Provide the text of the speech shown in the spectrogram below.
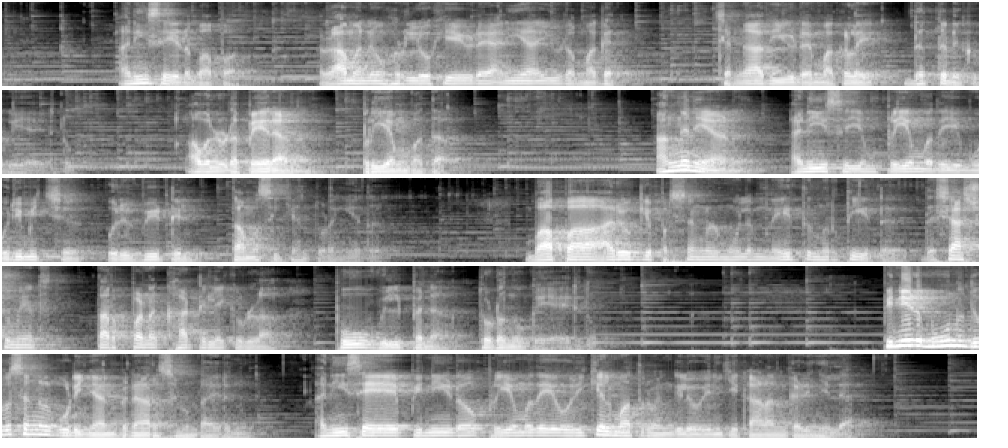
അനീസയുടെ ബാപ്പ രാമനോഹർ ലോഹിയയുടെ അനുയായിയുടെ മകൻ ചങ്ങാതിയുടെ മകളെ ദത്തെടുക്കുകയായിരുന്നു. അവളുടെ പേരാണ് പ്രിയംവത അങ്ങനെയാണ് അനീസയും പ്രിയംവദയും ഒരുമിച്ച് ഒരു വീട്ടിൽ താമസിക്കാൻ തുടങ്ങിയത്. ബാപ്പ ആരോഗ്യ പ്രശ്നങ്ങൾ മൂലം നെയ്ത്ത് നിർത്തിയിട്ട് ദശാശ്വമേധ തർപ്പണഘാട്ടിലേക്കുള്ള പൂ വിൽപ്പന തുടങ്ങുകയായിരുന്നു. പിന്നീട് മൂന്ന് ദിവസങ്ങൾ കൂടി ഞാൻ ബനാറസിലുണ്ടായിരുന്നു. അനീസയെ പിന്നീടോ പ്രിയമതയോ ഒരിക്കൽ മാത്രമെങ്കിലോ എനിക്ക് കാണാൻ കഴിഞ്ഞില്ല.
